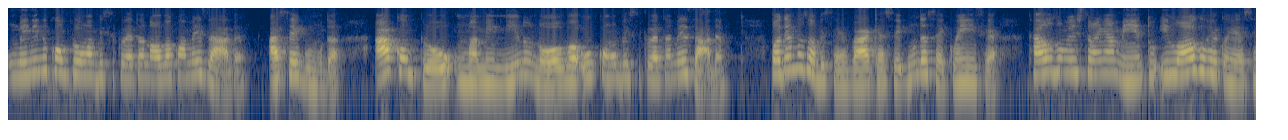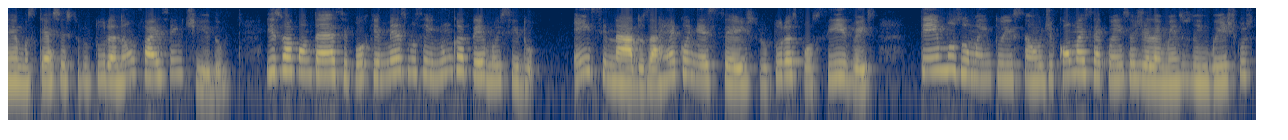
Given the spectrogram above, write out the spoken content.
o menino comprou uma bicicleta nova com a mesada. A segunda, a comprou uma menino nova o com bicicleta mesada. Podemos observar que a segunda sequência causa um estranhamento e logo reconhecemos que essa estrutura não faz sentido. Isso acontece porque, mesmo sem nunca termos sido ensinados a reconhecer estruturas possíveis, temos uma intuição de como as sequências de elementos linguísticos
